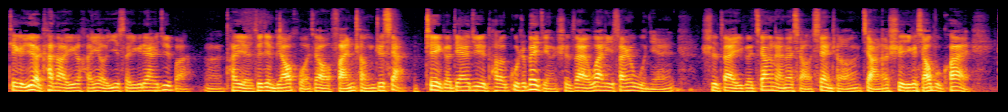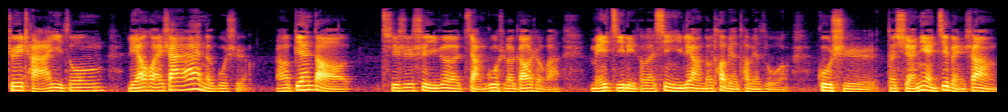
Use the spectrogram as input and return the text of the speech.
这个月看到一个很有意思的一个电视剧吧，嗯，它也最近比较火，叫《凡城之下》。这个电视剧它的故事背景是在万历三十五年，是在一个江南的小县城，讲的是一个小捕快追查一宗连环杀案的故事。然后编导其实是一个讲故事的高手吧，每集里头的信息量都特别特别足，故事的悬念基本上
